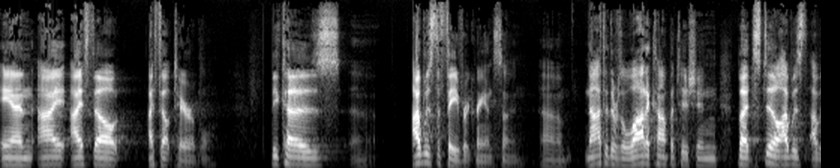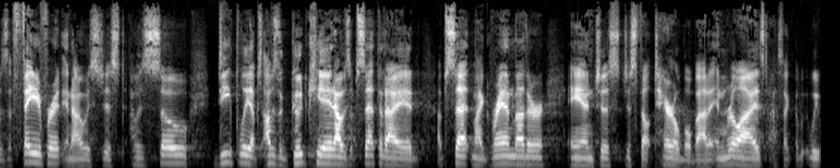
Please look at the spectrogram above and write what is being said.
And I, I, felt, I felt terrible because uh, I was the favorite grandson. Um, not that there was a lot of competition, but still, I was, I was the favorite, and I was just, I was so deeply upset. I was a good kid. I was upset that I had upset my grandmother and just, just felt terrible about it and realized, I was like, we,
